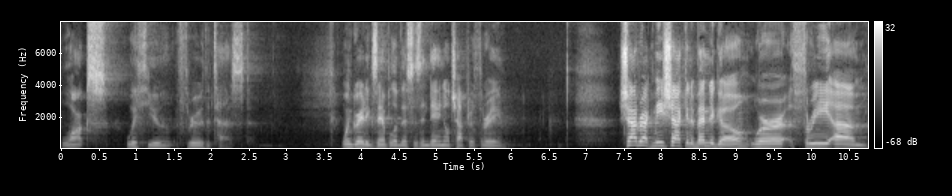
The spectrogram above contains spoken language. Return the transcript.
walks with you through the test. One great example of this is in Daniel chapter 3. Shadrach, Meshach, and Abednego were three um,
